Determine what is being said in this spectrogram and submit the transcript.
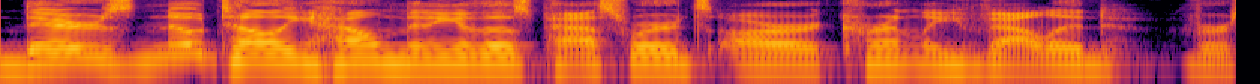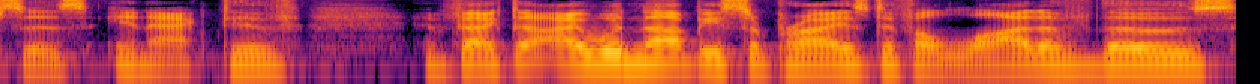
There's no telling how many of those passwords are currently valid versus inactive. In fact, I would not be surprised if a lot of those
